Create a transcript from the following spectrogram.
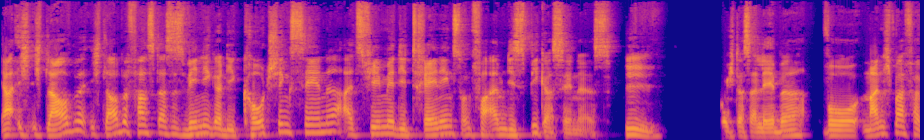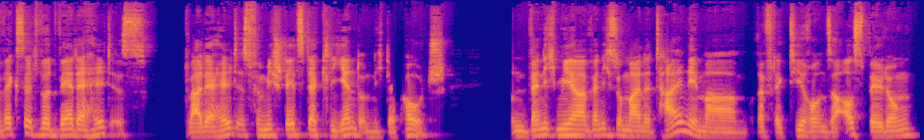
Ja, ich, ich glaube, ich glaube fast, dass es weniger die Coaching-Szene als vielmehr die Trainings- und vor allem die Speaker-Szene ist. Mhm. Wo ich das erlebe, wo manchmal verwechselt wird, wer der Held ist. Weil der Held ist für mich stets der Klient und nicht der Coach. Und wenn ich mir, wenn ich so meine Teilnehmer reflektiere, unsere Ausbildung,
